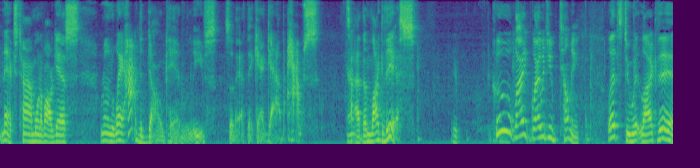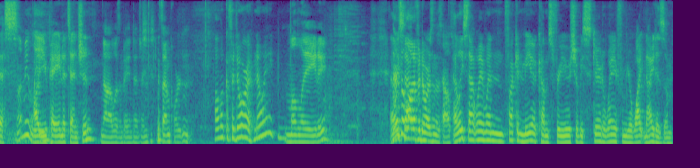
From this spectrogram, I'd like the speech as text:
Next time one of our guests run away, hide the dog head reliefs so that they can't get out of the house. Tie them like this. Who? Why? Why would you tell me? Let's do it like this. Let me leave. Are you paying attention? No, I wasn't paying attention. Is that important, Oh, look, a fedora. No, wait. milady? At There's a that- lot of fedoras in this house. At least that way, when fucking Mia comes for you, she'll be scared away from your white knightism.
